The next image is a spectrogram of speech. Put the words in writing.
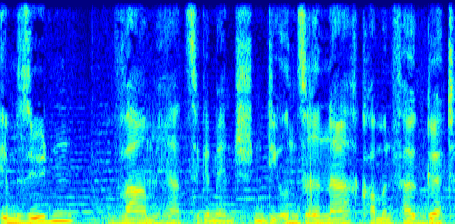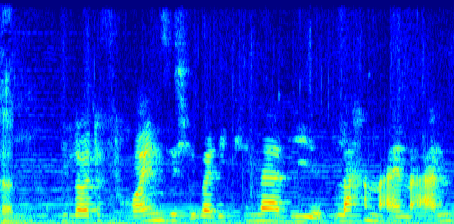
Im Süden warmherzige Menschen, die unsere Nachkommen vergöttern. Die Leute freuen sich über die Kinder, die lachen einen an.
